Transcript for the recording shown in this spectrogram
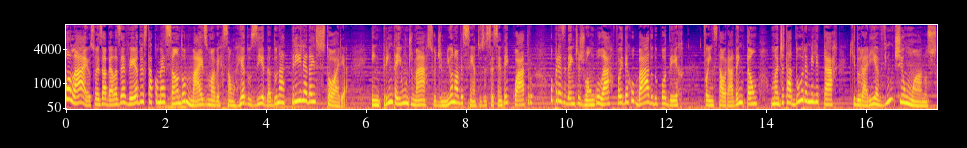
Olá, eu sou Isabela Azevedo e está começando mais uma versão reduzida do Na Trilha da História. Em 31 de março de 1964, o presidente João Goulart foi derrubado do poder. Foi instaurada então uma ditadura militar que duraria 21 anos.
